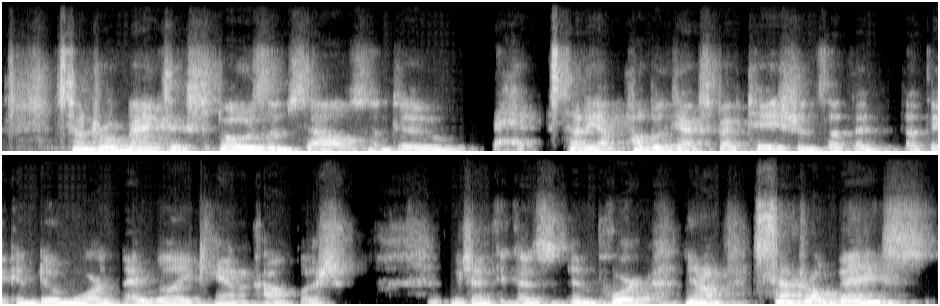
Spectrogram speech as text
central banks expose themselves into setting up public expectations that they, that they can do more than they really can accomplish, which I think is important. You know, central banks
